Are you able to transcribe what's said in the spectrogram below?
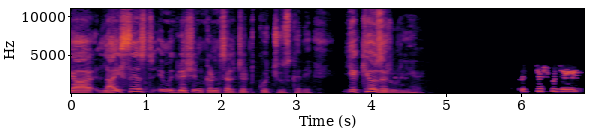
या लाइसेंस्ड इमिग्रेशन कंसल्टेंट को चूज़ करे? ये क्यों ज़रूरी है? Jishmaji,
